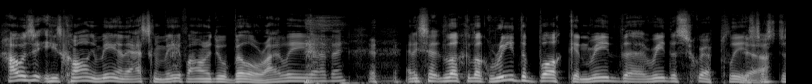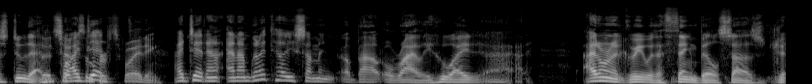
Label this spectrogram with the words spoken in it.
How is it? He's calling me and asking me if I want to do a Bill O'Reilly uh, thing. And he said, "Look, look, read the book and read the read the script, please. Yeah. Just just do that." It so I did. persuading. I did, and, and I'm going to tell you something about O'Reilly, who I uh, I don't agree with a thing Bill says, g-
